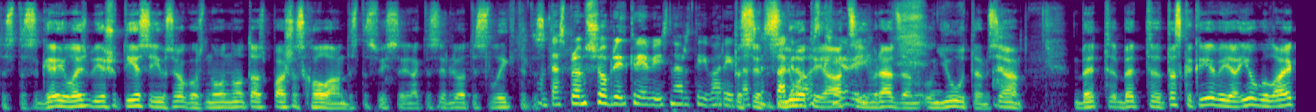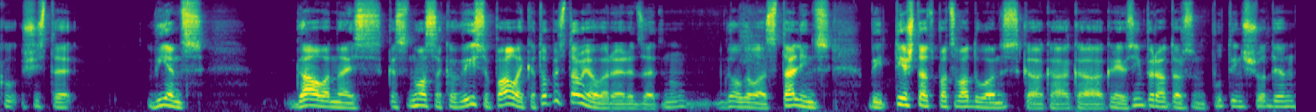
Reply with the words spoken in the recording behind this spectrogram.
tas, tas geju lesbiešu tiesības augos no, no tās pašas Holandas. Tas viss ir, tas ir ļoti slikti. Tas, un tas, protams, šobrīd Krievijas narratīva arī tas, tas ir tas ļoti acīm redzams un jūtams. Jā. Bet, bet tas, ka Krievijā ilgu laiku šis viens galvenais, kas nosaka visu, palika. To pēc tam jau varēja redzēt. Nu, Galu galā Staļins bija tieši tāds pats vadonis kā, kā, kā Krievijas imperators un Putins šodien.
